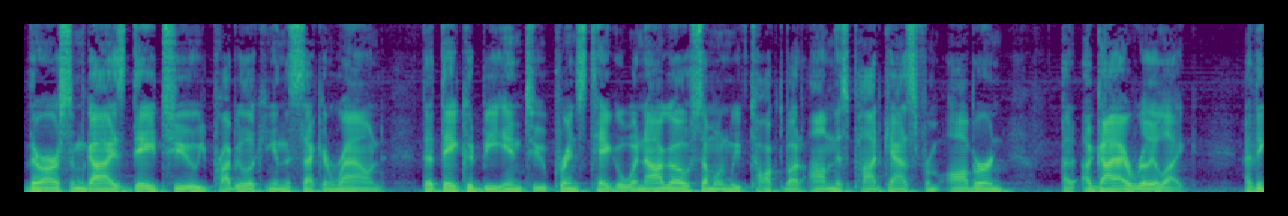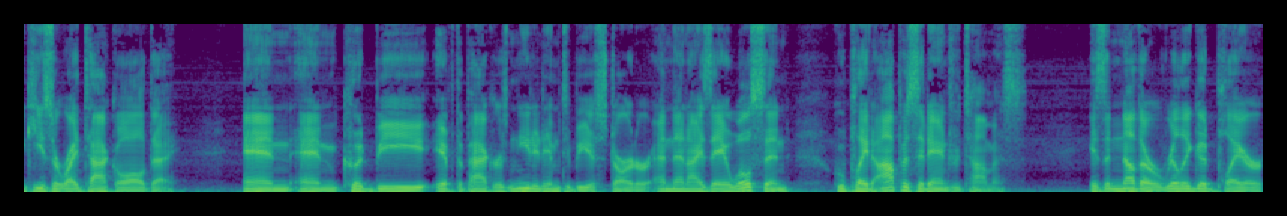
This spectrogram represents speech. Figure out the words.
there are some guys day two, you're probably looking in the second round, that they could be into. Prince Tega Wanogho, someone we've talked about on this podcast from Auburn, a, a guy I really like. I think he's a right tackle all day and and could be if the Packers needed him to be a starter. And then Isaiah Wilson, who played opposite Andrew Thomas, is another really good player,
